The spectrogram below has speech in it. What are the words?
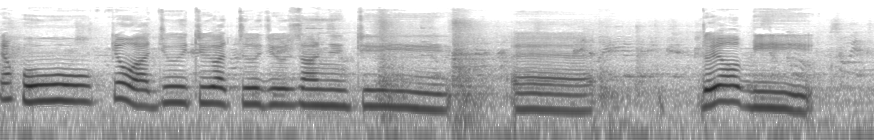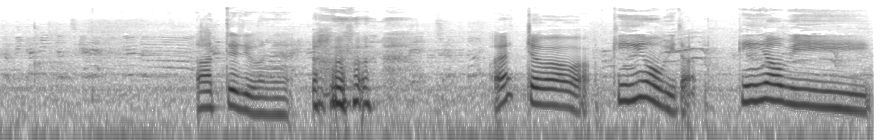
やっほー、今日は11月13日、えー、土曜日、合ってるよね。あれ？違うわ。金曜日だ。金曜日、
